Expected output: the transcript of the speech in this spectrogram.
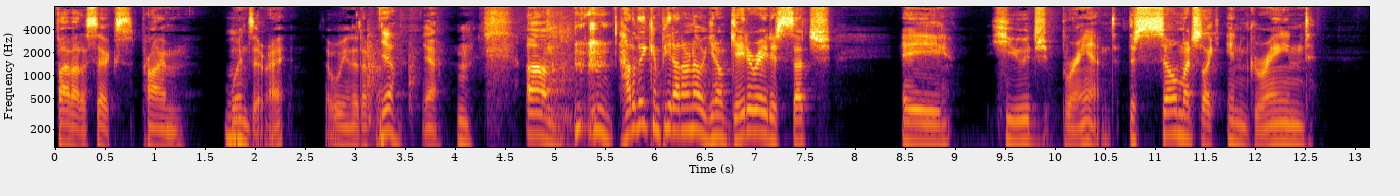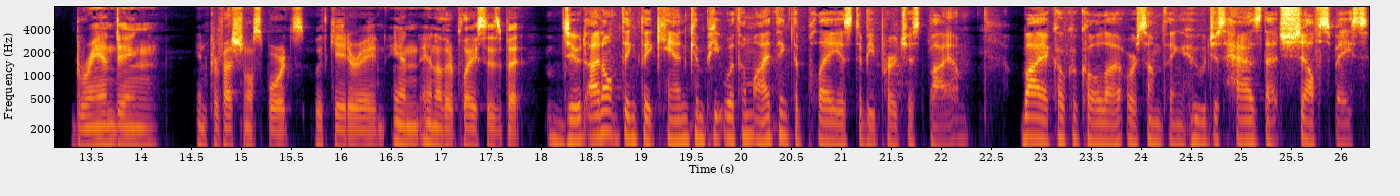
five out of six. Prime wins it, right? That we ended up. With? Yeah. Yeah. Hmm. Um, how do they compete? I don't know. You know, Gatorade is such a huge brand. There's so much like ingrained branding in professional sports with Gatorade and and other places, but Dude, I don't think they can compete with them. I think the play is to be purchased by them, by a Coca Cola or something who just has that shelf space.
